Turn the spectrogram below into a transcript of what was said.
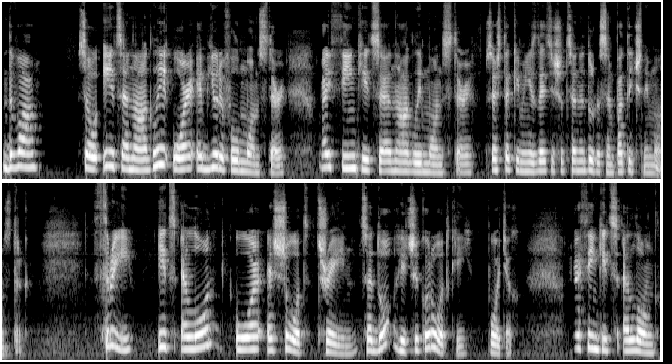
Два. So it's an ugly or a beautiful monster. I think it's an ugly monster. Все ж таки, мені здається, що це не дуже симпатичний монстрик. Three. It's a long or a short train. Це довгий чи короткий потяг. I think it's a long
